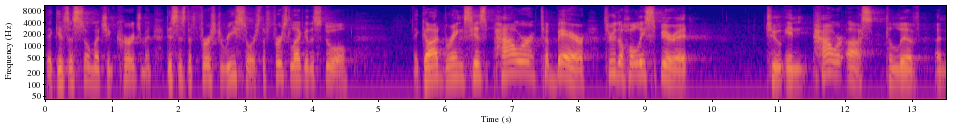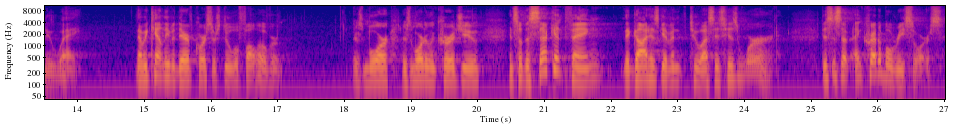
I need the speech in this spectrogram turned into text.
that gives us so much encouragement. This is the first resource, the first leg of the stool that God brings His power to bear through the Holy Spirit to empower us to live a new way. Now, we can't leave it there. Of course, our stool will fall over. There's more, there's more to encourage you. And so, the second thing that God has given to us is His Word. This is an incredible resource.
